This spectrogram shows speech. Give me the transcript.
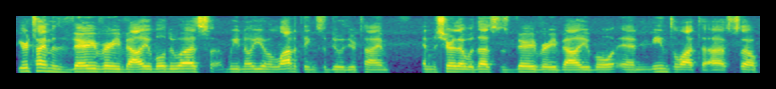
your time is very, very valuable to us. We know you have a lot of things to do with your time, and to share that with us is very, very valuable and means a lot to us. So,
